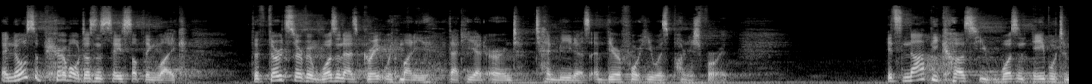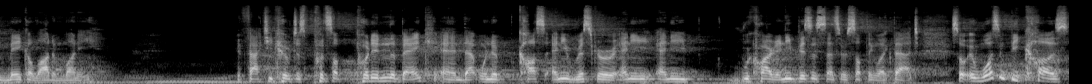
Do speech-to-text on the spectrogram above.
And notice the parable doesn't say something like, the third servant wasn't as great with money that he had earned 10 minas, and therefore he was punished for it. It's not because he wasn't able to make a lot of money. In fact, he could have just put, some, put it in the bank, and that wouldn't have cost any risk or any, any required any business sense or something like that. So it wasn't because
